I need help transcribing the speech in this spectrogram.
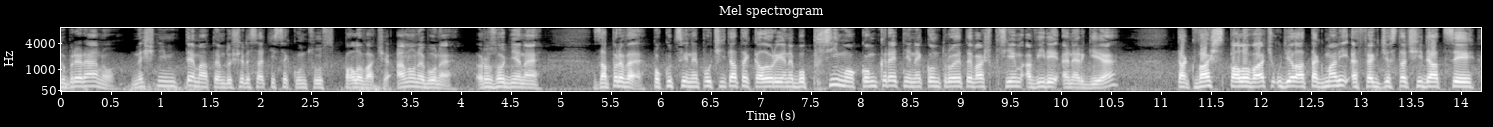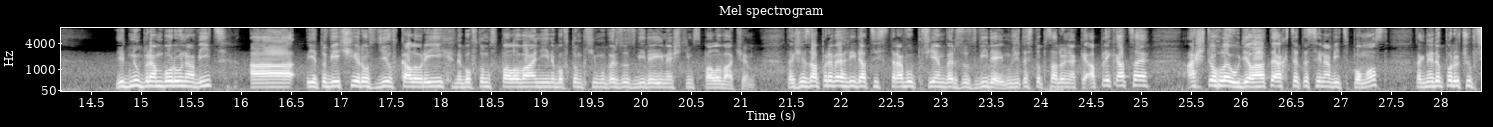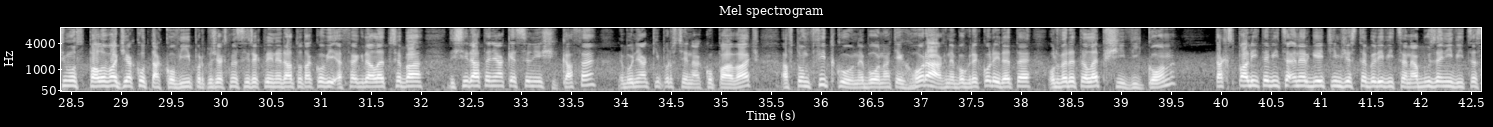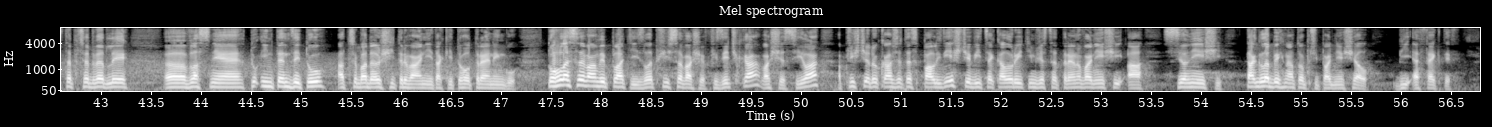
Dobré ráno. Dnešním tématem do 60 sekund jsou spalovače. Ano nebo ne? Rozhodně ne. Za prvé, pokud si nepočítáte kalorie nebo přímo konkrétně nekontrolujete váš příjem a výdej energie, tak váš spalovač udělá tak malý efekt, že stačí dát si jednu bramboru navíc a je to větší rozdíl v kaloriích nebo v tom spalování nebo v tom příjmu versus výdeji než tím spalovačem. Takže za prvé hlídat si stravu příjem versus výdej. Můžete si to psát do nějaké aplikace. Až tohle uděláte a chcete si navíc pomoct, tak nedoporučuji přímo spalovač jako takový, protože jak jsme si řekli, nedá to takový efekt, ale třeba když si dáte nějaké silnější kafe nebo nějaký prostě nakopávač a v tom fitku nebo na těch horách nebo kdekoliv jdete, odvedete lepší výkon, tak spalíte více energie tím, že jste byli více nabuzení, více jste předvedli uh, vlastně tu intenzitu a třeba delší trvání taky toho tréninku. Tohle se vám vyplatí, zlepší se vaše fyzička, vaše síla a příště dokážete spalit ještě více kalorií tím, že jste trénovanější a silnější. Takhle bych na to případně šel. Be effective.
